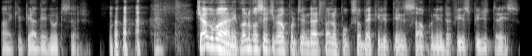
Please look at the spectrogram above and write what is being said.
Ai, que piada inútil, Sérgio. Thiago Bunny, quando você tiver a oportunidade, fale um pouco sobre aquele tênis Saucony Endorphin Speed 3.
